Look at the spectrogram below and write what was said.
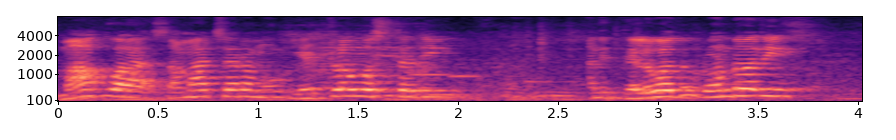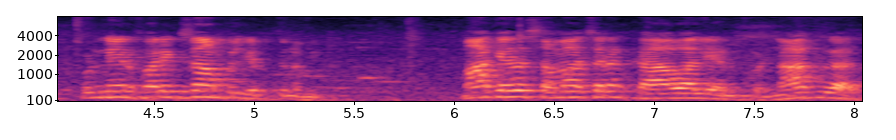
మాకు ఆ సమాచారం ఎట్లా వస్తుంది అని తెలియదు రెండోది ఇప్పుడు నేను ఫర్ ఎగ్జాంపుల్ చెప్తున్నా మీకు. మాకేదో సమాచారం కావాలి అనుకోండి. నాకు కాదు.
